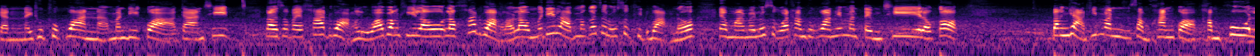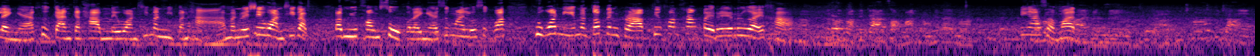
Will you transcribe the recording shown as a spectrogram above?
กันในทุกๆวันนะมันดีกว่าการที่ เราจะไปคาดหวังหรือว่าบางทีเราเราคาดหวังแล้วเราไม่ได้รับมันก็จะรู้สึกผิดหวังเนอะอย่างไมายไม่รู้สึกว่าทำทุกวันให้มันเต็มที่แล้วก็บางอย่างที่มันสำคัญกว่าคำพูดอะไรเงี้ยคือการกระทำในวันที่มันมีปัญหา มันไม่ใช่วันที่แบบเรามีความสุขอะไรเงี้ยซึ่งมายรู้สึกว่าทุกวันนี้มันก็เป็นกราฟที่ค่อนข้างไปเรื่อย ๆ ค่ะแต่สำหรับพี่การสามารถทำให้ได้ไหมพี่งานสามารถผู้ชยเป็นในผู้ชายผู้ชายผู้ชายอะ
